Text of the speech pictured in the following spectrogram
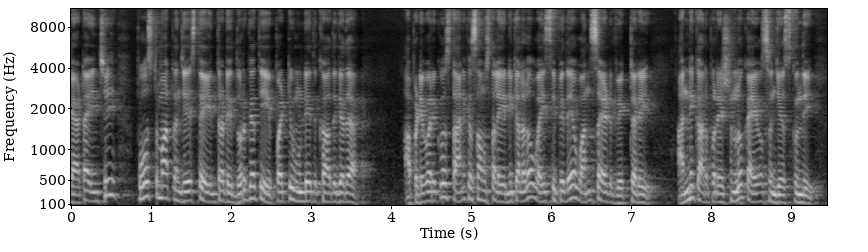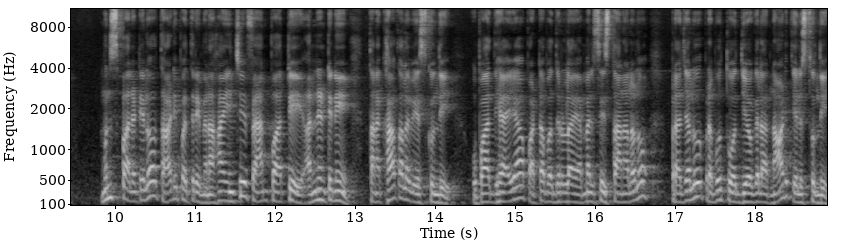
కేటాయించి పోస్ట్ మార్టం చేస్తే ఇంతటి దుర్గతి పట్టి ఉండేది కాదు కదా అప్పటి వరకు స్థానిక సంస్థల ఎన్నికలలో వైసీపీదే వన్ సైడ్ విక్టరీ. అన్ని కార్పొరేషన్లు కైవసం చేసుకుంది. మున్సిపాలిటీలో తాడిపత్రి మినహాయించి ఫ్యాన్ పార్టీ అన్నింటినీ తన ఖాతాలో వేసుకుంది. ఉపాధ్యాయ పట్టభద్రుల ఎమ్మెల్సీ స్థానాలలో ప్రజలు ప్రభుత్వ ఉద్యోగుల నాడి తెలుస్తుంది.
